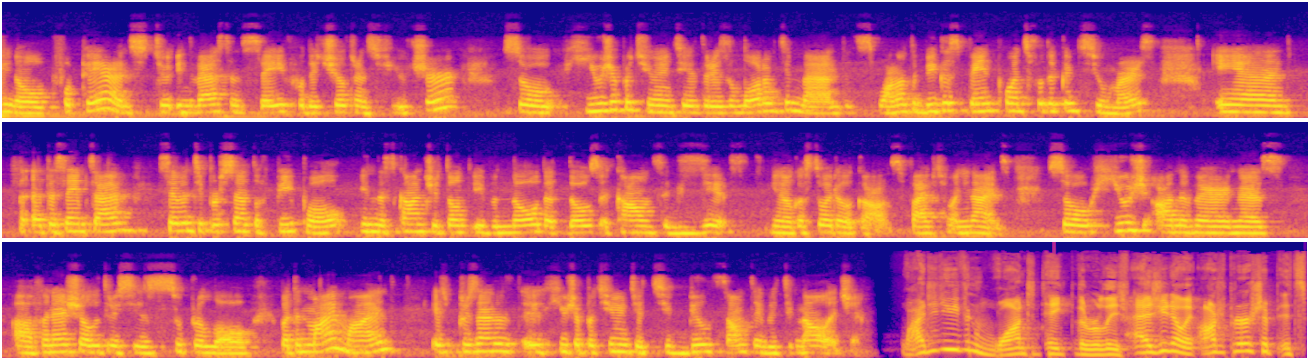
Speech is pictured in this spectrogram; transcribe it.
you know for parents to invest and save for the children's future so huge opportunity there is a lot of demand it's one of the biggest pain points for the consumers and at the same time 70% of people in this country don't even know that those accounts exist you know custodial accounts 529s so huge unawareness uh, financial literacy is super low but in my mind it presented a huge opportunity to build something with technology why did you even want to take the release? As you know, like entrepreneurship, it's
